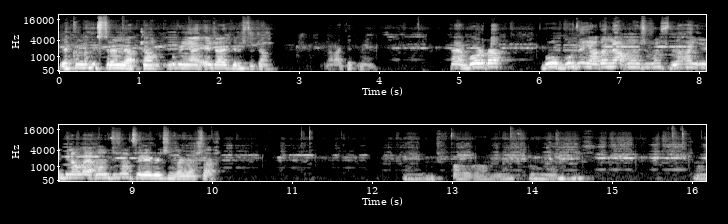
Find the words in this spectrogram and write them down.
Yakında hız treni de yapacağım. Bu dünyayı acayip geliştireceğim. Merak etmeyin. He bu arada bu bu dünyada ne yapmamı istiyorsanız hangi binalar yapmamı istiyorsanız söyleyebilirsiniz arkadaşlar. Allah'ım. Şöyle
